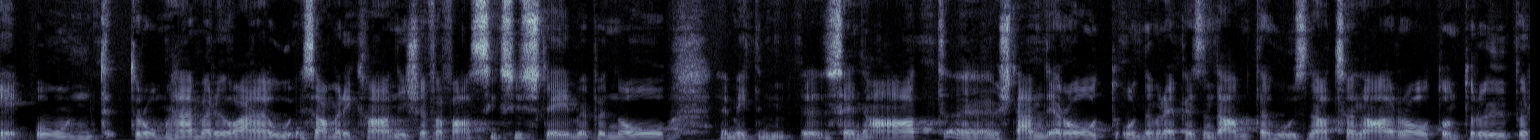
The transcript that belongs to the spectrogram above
Äh, und darum haben wir ja auch das amerikanische Verfassungssystem übernommen, äh, mit dem äh, Senat, Ständerat und dem Repräsentantenhaus Nationalrat und darüber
